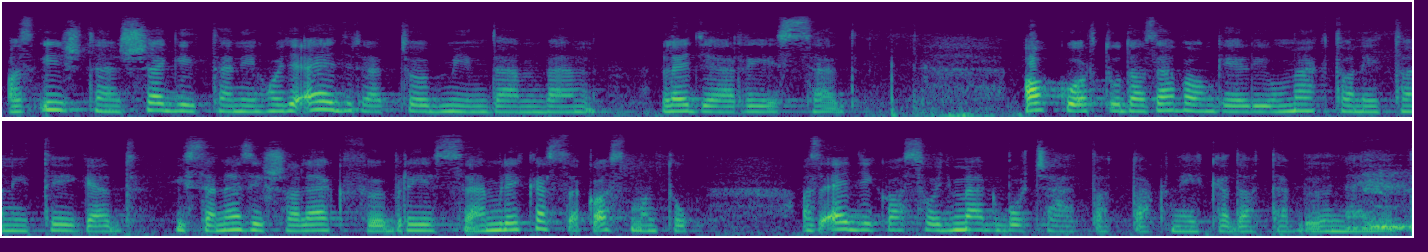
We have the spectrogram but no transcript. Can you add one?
az Isten segíteni, hogy egyre több mindenben legyen részed. Akkor tud az evangélium megtanítani téged, hiszen ez is a legfőbb része. Emlékeztek, azt mondtuk, az egyik az, hogy megbocsátattak néked a te bűneid.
